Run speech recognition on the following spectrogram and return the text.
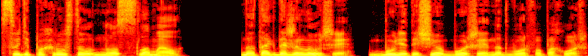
Судя по хрусту, нос сломал. Но так даже лучше. Будет еще больше на дворфа похож.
